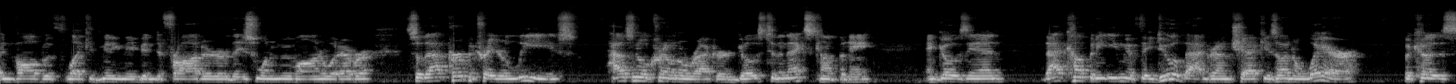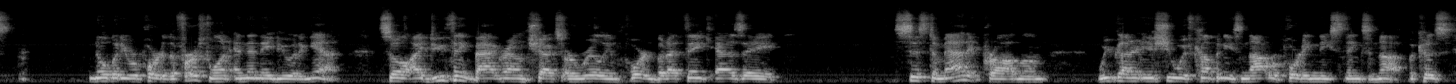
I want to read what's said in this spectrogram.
involved with like admitting they've been defrauded or they just want to move on or whatever. So that perpetrator leaves has no criminal record, goes to the next company and goes in. That company, even if they do a background check, is unaware because nobody reported the first one and then they do it again. So I do think background checks are really important, but I think as a systematic problem, we've got an issue with companies not reporting these things enough because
